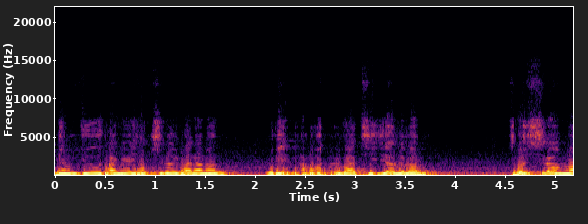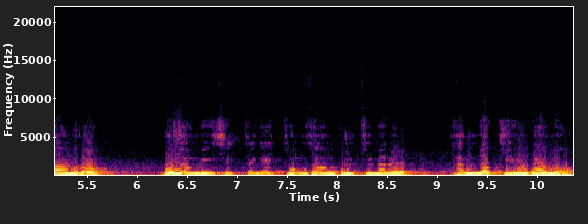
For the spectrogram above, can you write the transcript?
민주당의 혁신을 바라는 우리 당원들과 지지자들은 절실한 마음으로 노영민 실장의 총선 불출마를 강력히 요구하며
